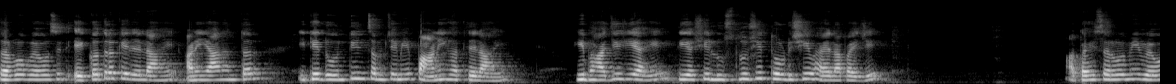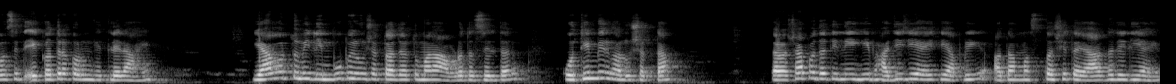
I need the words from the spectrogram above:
सर्व व्यवस्थित एकत्र केलेलं आहे आणि यानंतर इथे दोन तीन चमचे मी पाणी घातलेलं आहे. ही भाजी जी आहे ती अशी लुसलुशीत थोडीशी व्हायला पाहिजे. आता हे सर्व मी व्यवस्थित एकत्र करून घेतलेलं आहे. यावर तुम्ही लिंबू पिळू शकता जर तुम्हाला आवडत असेल तर. कोथिंबीर घालू शकता. तर अशा पद्धतीने ही भाजी जी आहे ती आपली आता मस्त अशी तयार झालेली आहे.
